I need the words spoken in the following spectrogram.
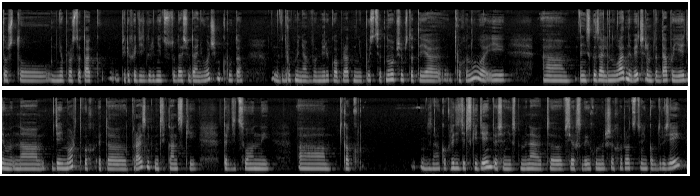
то, что мне просто так переходить границу туда-сюда не очень круто. Вдруг меня в Америку обратно не пустят. Ну, в общем, что-то я труханула, и э, они сказали, ну ладно, вечером тогда поедем на День мертвых. Это праздник мексиканский, традиционный, э, как не знаю, как родительский день, то есть они вспоминают э, всех своих умерших родственников, друзей.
